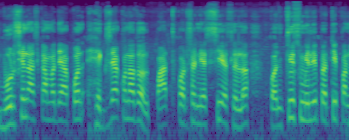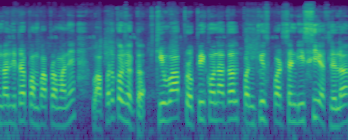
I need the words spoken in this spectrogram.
बुरशीनाशकामध्ये आपण हेक्झॅकोनाझोल पाच पर्सेंट एस सी असलेलं पंचवीस मिली प्रति पंधरा लिटर पंपाप्रमाणे वापर करू शकतो. किंवा प्रोपिकोनाझोल पंचवीस पर्सेंट ई सी असलेलं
